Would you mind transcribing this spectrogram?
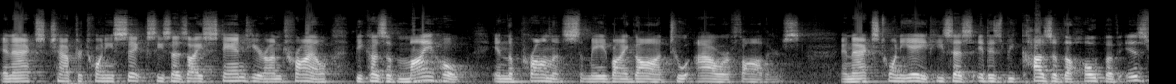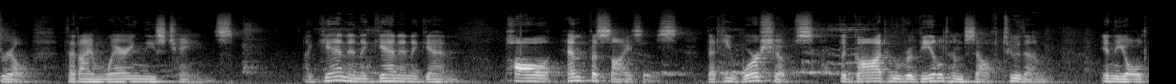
In Acts chapter 26, he says, I stand here on trial because of my hope in the promise made by God to our fathers in Acts 28, he says, It is because of the hope of Israel that I am wearing these chains. Again and again and again, Paul emphasizes that he worships the God who revealed himself to them in the Old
